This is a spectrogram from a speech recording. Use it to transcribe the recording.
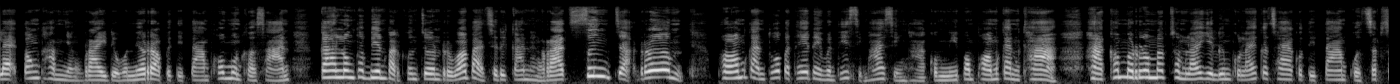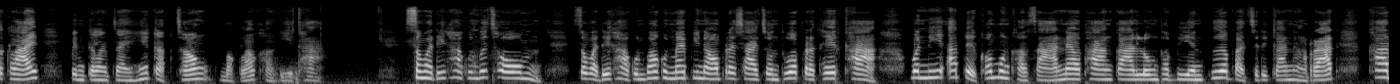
และต้องทำอย่างไร เดี๋ยววันนี้เราไปติดตามข้อมูลข่าวสาร การลงทะเบียนบัตรคนจน หรือว่าบัตรสวัสดิการแห่งรัฐ ซึ่งจะเริ่มพร้อมกันทั่วประเทศในวันที่ 15 สิงหาคมนี้พร้อม ๆ กันค่ะ หากเข้ามาร่วมรับชมแล้วอย่าลืมกดไลค์กดแชร์กดติดตามกด Subscribe เป็นกำลังใจให้กับช่องบอกเล่าข่าวดีค่ะ สวัสดีค่ะคุณผู้ชม สวัสดีค่ะคุณพ่อคุณแม่พี่น้องประชาชนทั่วประเทศค่ะ วันนี้อัปเดตข้อมูลข่าวสารแนวทางการลงทะเบียนเพื่อบัตรสวัสดิการแห่งรัฐ คาด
